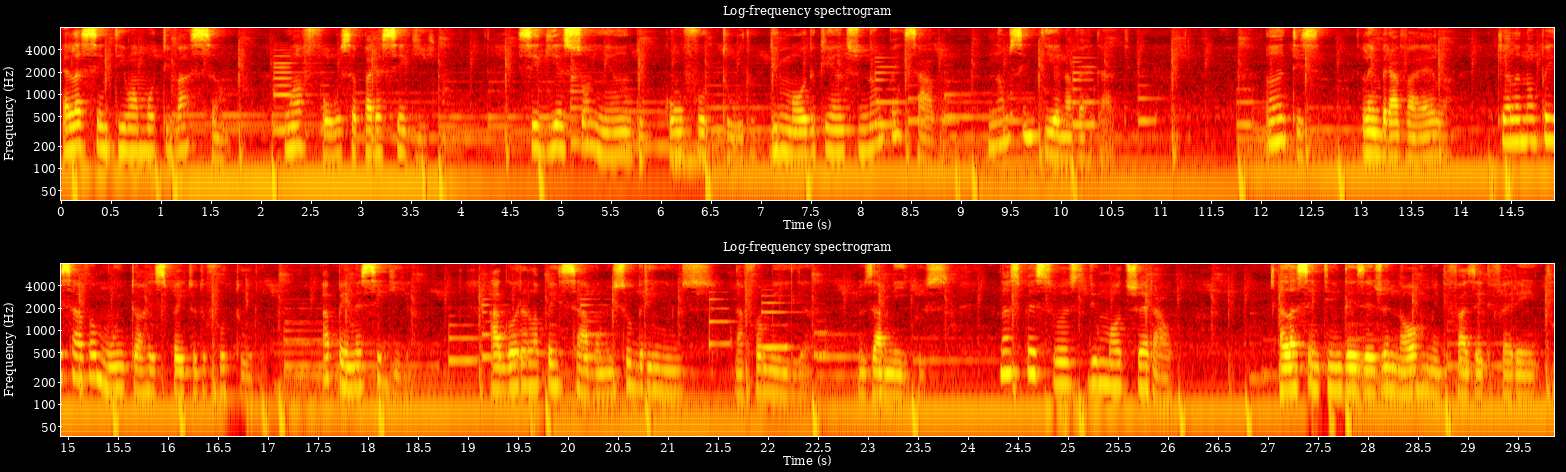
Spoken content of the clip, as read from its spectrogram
Ela sentiu uma motivação, uma força para seguir. Seguia sonhando com o futuro de modo que antes não pensava, não sentia na verdade. Antes, lembrava ela que ela não pensava muito a respeito do futuro, apenas seguia. Agora ela pensava nos sobrinhos, na família, nos amigos, nas pessoas de um modo geral. Ela sentia um desejo enorme de fazer diferente,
